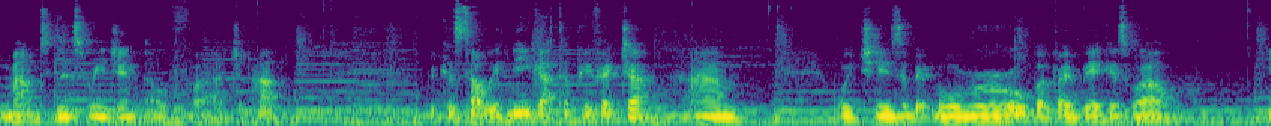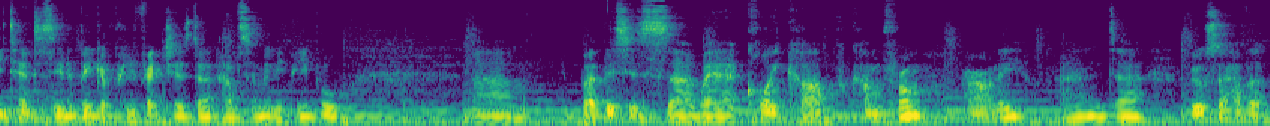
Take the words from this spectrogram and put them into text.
mountainous region of uh, Japan. We can start with Niigata Prefecture, um, which is a bit more rural but very big as well. You tend to see the bigger prefectures don't have so many people. Um, but this is uh, where koi carp come from, apparently, and uh, we also have a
